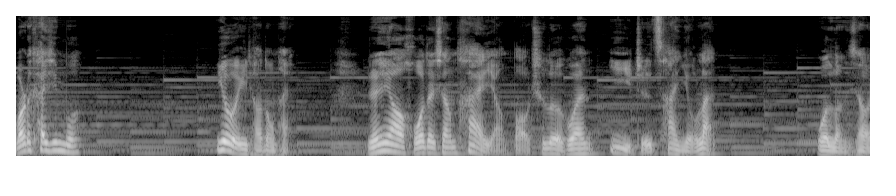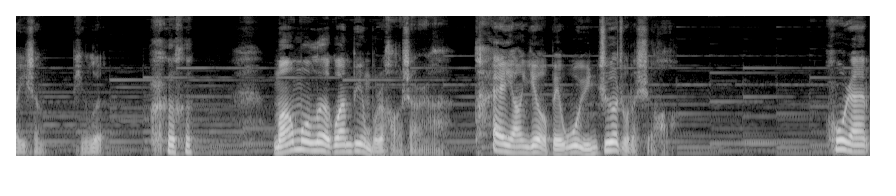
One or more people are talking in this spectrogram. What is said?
玩的开心不？又有一条动态，人要活得像太阳，保持乐观，一直灿又烂。我冷笑一声，评论：呵呵，盲目乐观并不是好事儿啊，太阳也有被乌云遮住的时候。忽然，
